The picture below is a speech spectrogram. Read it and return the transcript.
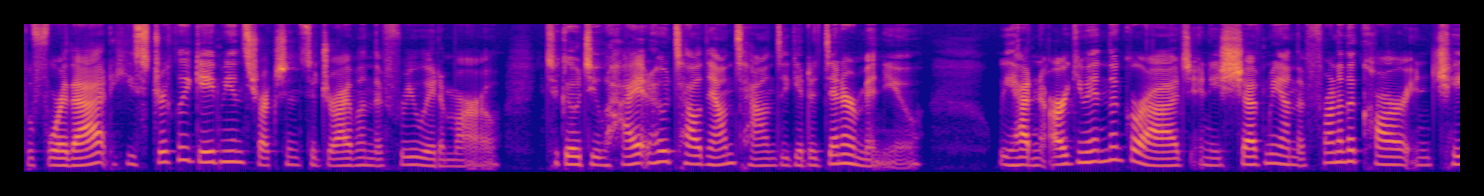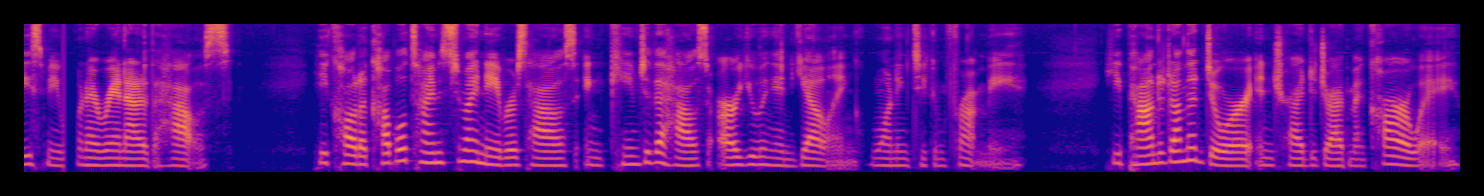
Before that, he strictly gave me instructions to drive on the freeway tomorrow, to go to Hyatt Hotel downtown to get a dinner menu. We had an argument in the garage, and he shoved me on the front of the car and chased me when I ran out of the house. He called a couple times to my neighbor's house and came to the house arguing and yelling, wanting to confront me. He pounded on the door and tried to drive my car away.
